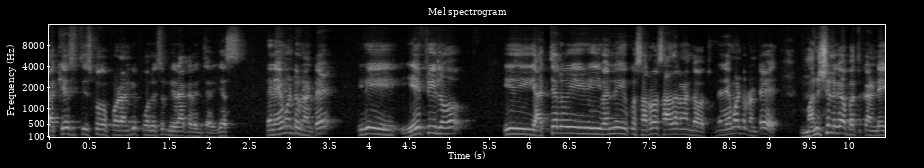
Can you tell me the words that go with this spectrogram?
ఆ కేసు తీసుకోకపోవడానికి పోలీసులు నిరాకరించారు. ఎస్ నేను ఏమంటున్నానంటే ఇవి ఏపీలో ఈ హత్యలు ఇవి ఇవన్నీ ఒక సర్వసాధారణం కావచ్చు. నేను ఏమంటున్నానంటే మనుషులుగా బతకండి.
